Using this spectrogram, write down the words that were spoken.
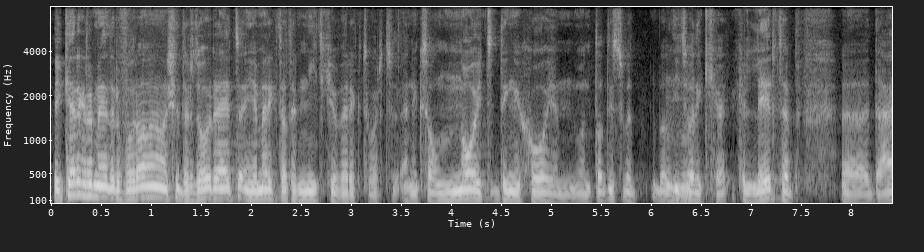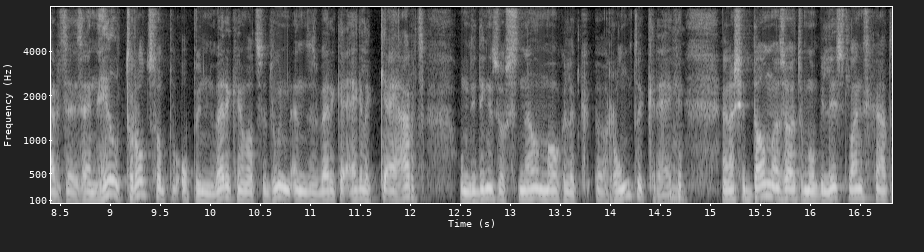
Ik erger mij er vooral aan als je erdoor rijdt en je merkt dat er niet gewerkt wordt. En ik zal nooit dingen gooien, want dat is wat, wat, iets wat ik geleerd heb uh, daar. Ze zijn heel trots op, op hun werk en wat ze doen. En ze werken eigenlijk keihard om die dingen zo snel mogelijk rond te krijgen. En als je dan als automobilist langs gaat,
